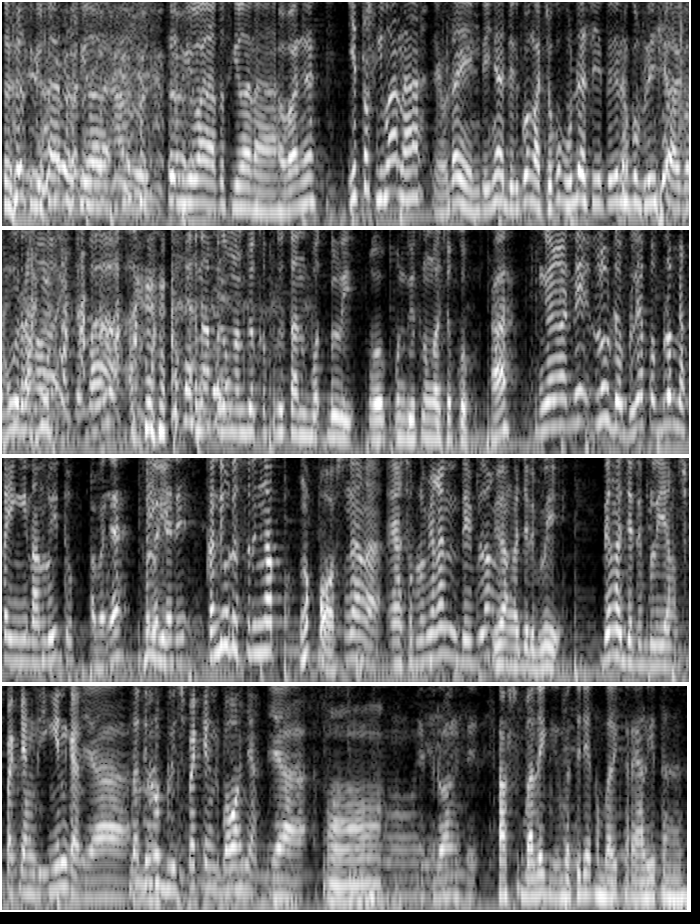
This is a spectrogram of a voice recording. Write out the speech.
Terus gimana terus gimana Terus gimana terus gimana Apanya? Ya terus gimana Ya udah intinya duit gua nggak cukup udah sih itu udah gua belinya agak murah. itu pak Kenapa lu ngambil keputusan buat beli walaupun duit lu nggak cukup? Hah? Enggak, enggak, nih lu udah beli apa belum yang keinginan lu itu? Apanya? Beli. jadi Kan dia udah sering ngap ngepost. Enggak, enggak. Yang sebelumnya kan dia bilang Iya nggak jadi beli. Dia nggak jadi beli yang spek yang diinginkan. ya Berarti lu beli spek yang di bawahnya. ya Oh. itu doang sih. Harus balik berarti dia kembali ke realita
